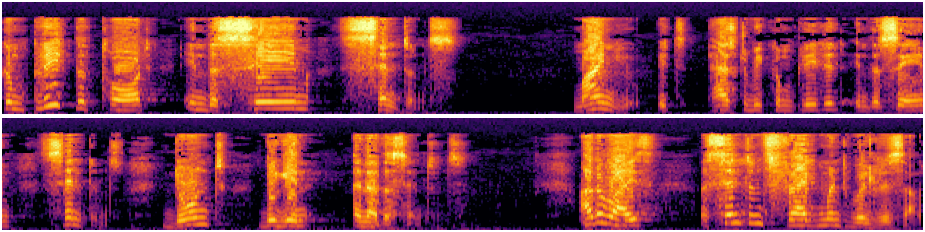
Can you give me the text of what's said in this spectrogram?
complete the thought in the same sentence. Mind you, it has to be completed in the same sentence. Don't begin another sentence. Otherwise, a sentence fragment will result.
